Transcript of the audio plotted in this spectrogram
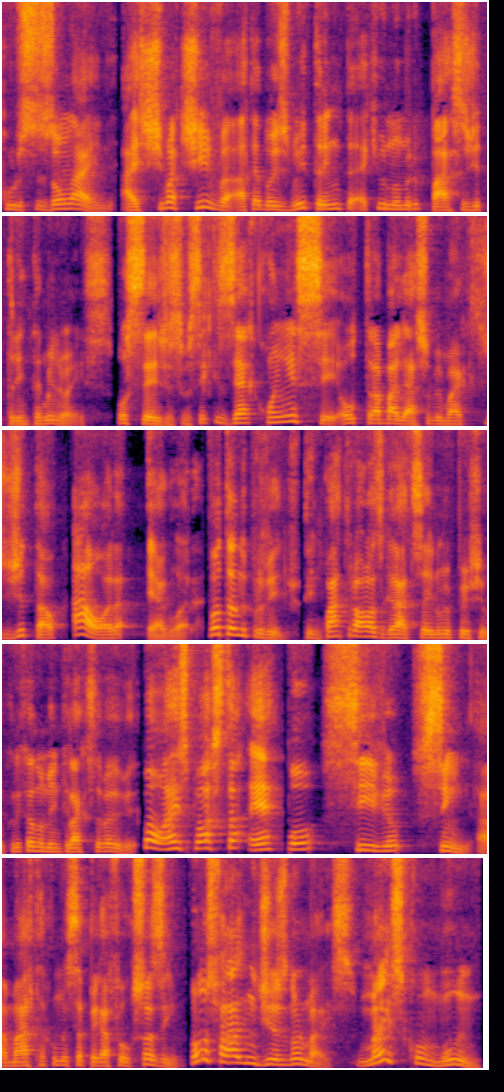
cursos online. A estimativa até 2030 é que o número passe de 30 milhões. Ou seja, se você quiser conhecer ou trabalhar sobre marketing digital, a hora é agora. Voltando pro vídeo, tem quatro aulas grátis aí no meu perfil. Clica no link lá que você vai ver. Bom, a resposta é possível sim. A mata começa a pegar fogo sozinho. Vamos falar em dias normais. Mais comum,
